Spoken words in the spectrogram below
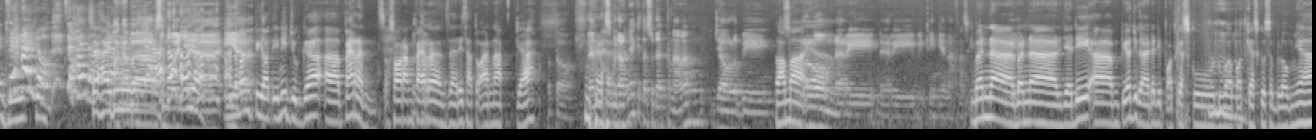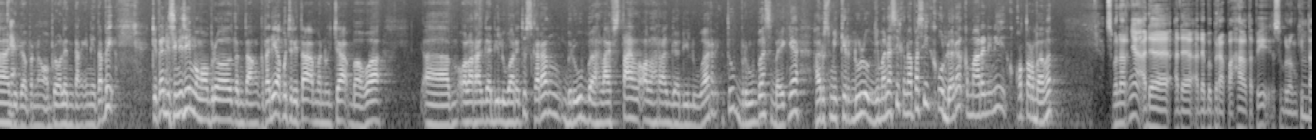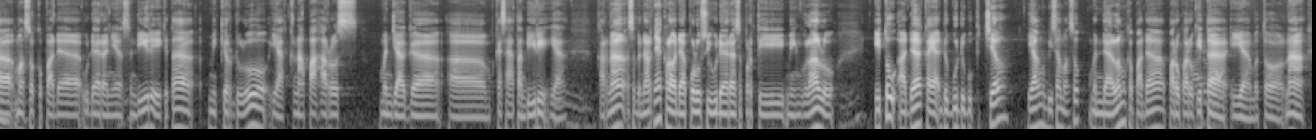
Say hi dong. Say hi dong. Saya hai Apa kabar semuanya? Oh iya, teman-teman Iya. Piot ini juga uh, parents, seorang Betul. parents dari satu anak ya. Betul. Dan sebenarnya kita sudah kenalan jauh lebih Lama, sebelum dari dari bikinnya nafas ini. Benar, benar. Jadi um, Piot juga ada di podcastku, dua podcastku sebelumnya Ya. juga pernah ngobrolin tentang ini. Tapi kita di sini sih mau ngobrol tentang tadi aku cerita sama Nuca bahwa um, olahraga di luar itu sekarang berubah, lifestyle olahraga di luar itu berubah sebaiknya harus mikir dulu gimana sih kenapa sih udara kemarin ini kotor banget? Sebenarnya ada ada ada beberapa hal tapi sebelum kita masuk kepada udaranya sendiri kita mikir dulu ya kenapa harus menjaga em, kesehatan diri ya. Karena sebenarnya kalau ada polusi udara seperti minggu lalu itu ada kayak debu-debu kecil yang bisa masuk mendalam kepada paru-paru kita. Iya, betul. Nah,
